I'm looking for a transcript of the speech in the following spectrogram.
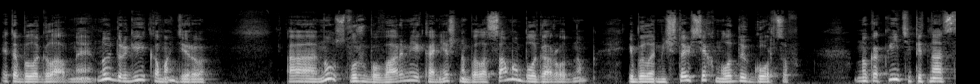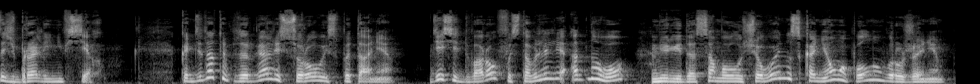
Это было главное. Ну и другие командиры. А, ну, служба в армии, конечно, была самым благородным и была мечтой всех молодых горцев. Но, как видите, 15 тысяч брали не всех. Кандидаты подвергались суровые испытания. Десять дворов выставляли одного Мюрида, самого лучшего воина, с конем и полным вооружением –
